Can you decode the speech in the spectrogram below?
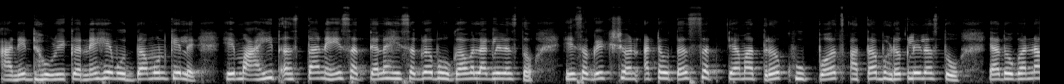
आणि ढवळीकरने हे मुद्दामून केलं आहे हे माहीत असतानाही सत्याला हे सगळं भोगावं लागलेलं असतं. हे सगळे क्षण आठवतात सत्या मात्र खूपच आता भडकलेला असतो. या दोघांना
